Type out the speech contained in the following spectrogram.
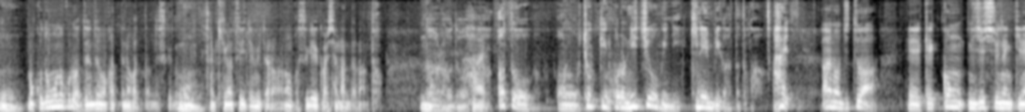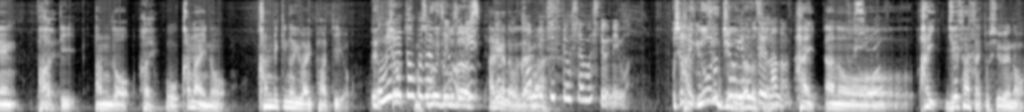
うん、まあ子供の頃は全然分かってなかったんですけども、うん、気がついてみたらなんかすげえ会社なんだなと。なるほど。はい。あと、あの、直近この日曜日に記念日があったとか。はい。あの、実は、えー、結婚20周年記念パーティー、はい、家内の還暦の祝いパーティーを。おめでとうございます。ありがとうございます。還暦っておっしゃいましたよね、今。おっしゃる47歳。はい。あのー、はい。13歳年上の。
